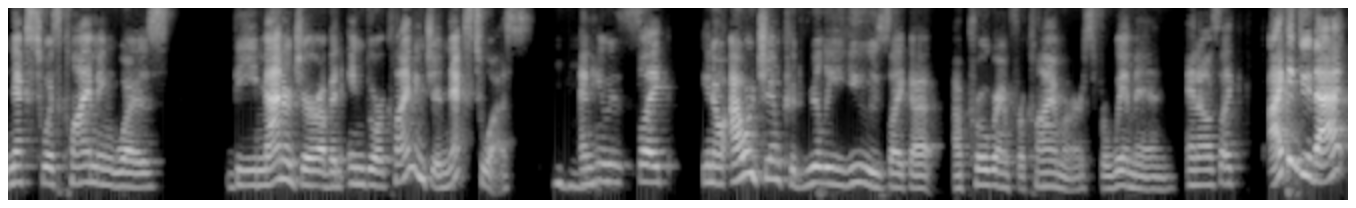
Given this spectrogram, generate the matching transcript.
next to us climbing was the manager of an indoor climbing gym next to us. Mm-hmm. and he was like you know our gym could really use like a, a program for climbers for women. And i was like i can do that.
